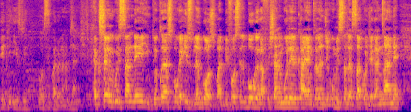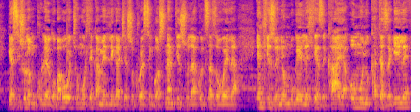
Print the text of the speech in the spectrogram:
liphi izwi osipha lona namhlanje? Ekuseni kwi-sunday ngizocela sibuke izwi lenkosi but before silibuke kafishane mbukele ekhaya ngicela nje uma isandla sakho nje kancane ngesisho lomkhuleko. Baba wethu omuhle egameni likajesu kristu inkosi nanti izwi lakho lisazowela enhlizweni yombukeli ehlezi ekhaya. Omunye ukhathazekile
